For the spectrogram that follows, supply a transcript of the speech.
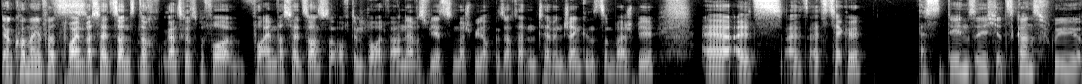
dann kommen wir jedenfalls. Vor allem, was halt sonst noch, ganz kurz bevor, vor allem, was halt sonst noch auf dem Board war, ne? Was wir jetzt zum Beispiel auch gesagt hatten, Tevin Jenkins zum Beispiel, äh, als, als, als Tackle. Das Den sehe ich jetzt ganz früh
